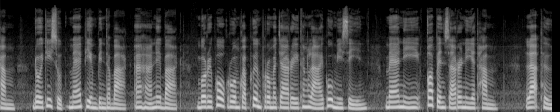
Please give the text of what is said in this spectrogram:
ธรรม โดยที่สุดแม้เพียงบินทบาทอาหารในบาท บริโภครวมกับเพื่อนพรหมจารีทั้งหลายผู้มีศีล แม้นี้ก็เป็นสารณียธรรม ละถึง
